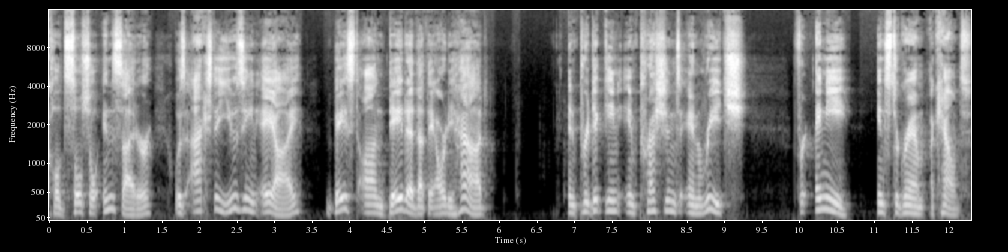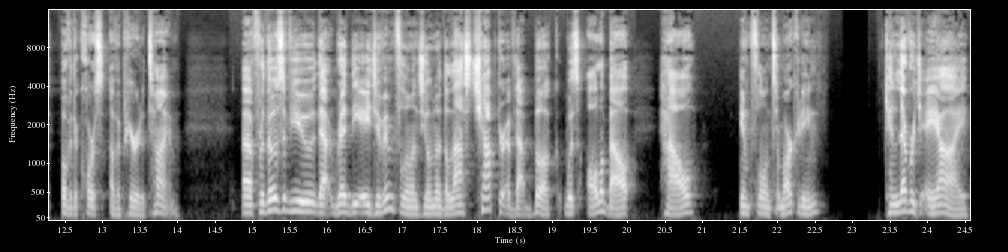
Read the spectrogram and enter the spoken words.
called Social Insider was actually using AI based on data that they already had and predicting impressions and reach for any Instagram account over the course of a period of time. Uh, for those of you that read The Age of Influence, you'll know the last chapter of that book was all about how influencer marketing can leverage AI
